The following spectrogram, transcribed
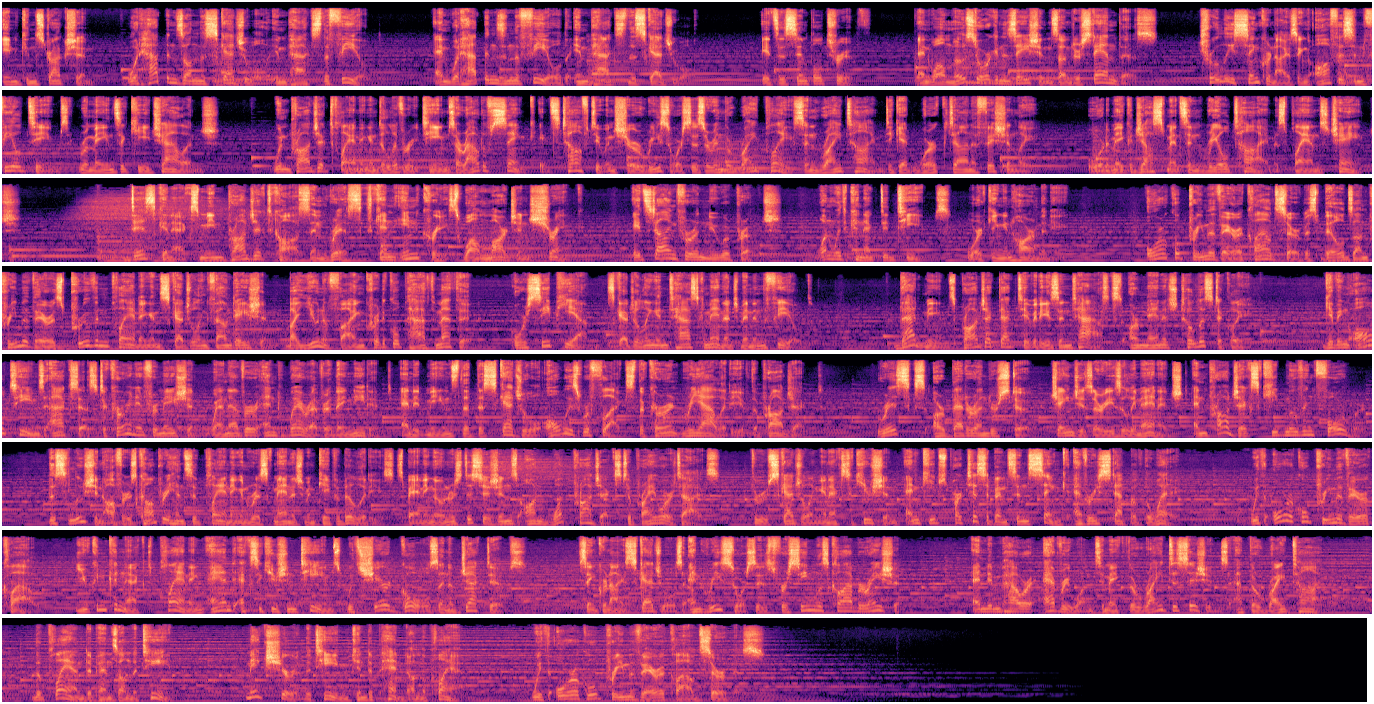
In construction, what happens on the schedule impacts the field, and what happens in the field impacts the schedule. It's a simple truth, and while most organizations understand this, truly synchronizing office and field teams remains a key challenge. When project planning and delivery teams are out of sync, it's tough to ensure resources are in the right place and right time to get work done efficiently, or to make adjustments in real time as plans change. Disconnects mean project costs and risks can increase while margins shrink. It's time for a new approach, one with connected teams working in harmony. Oracle Primavera Cloud Service builds on Primavera's proven planning and scheduling foundation by unifying Critical Path Method, or CPM, scheduling and task management in the field. That means project activities and tasks are managed holistically giving all teams access to current information whenever and wherever they need it, and it means that the schedule always reflects the current reality of the project. Risks are better understood, changes are easily managed, and projects keep moving forward. The solution offers comprehensive planning and risk management capabilities, spanning owners' decisions on what projects to prioritize through scheduling and execution, and keeps participants in sync every step of the way. With Oracle Primavera Cloud, you can connect planning and execution teams with shared goals and objectives, synchronize schedules and resources for seamless collaboration, and empower everyone to make the right decisions at the right time. The plan depends on the team. Make sure the team can depend on the plan with Oracle Primavera Cloud Service.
